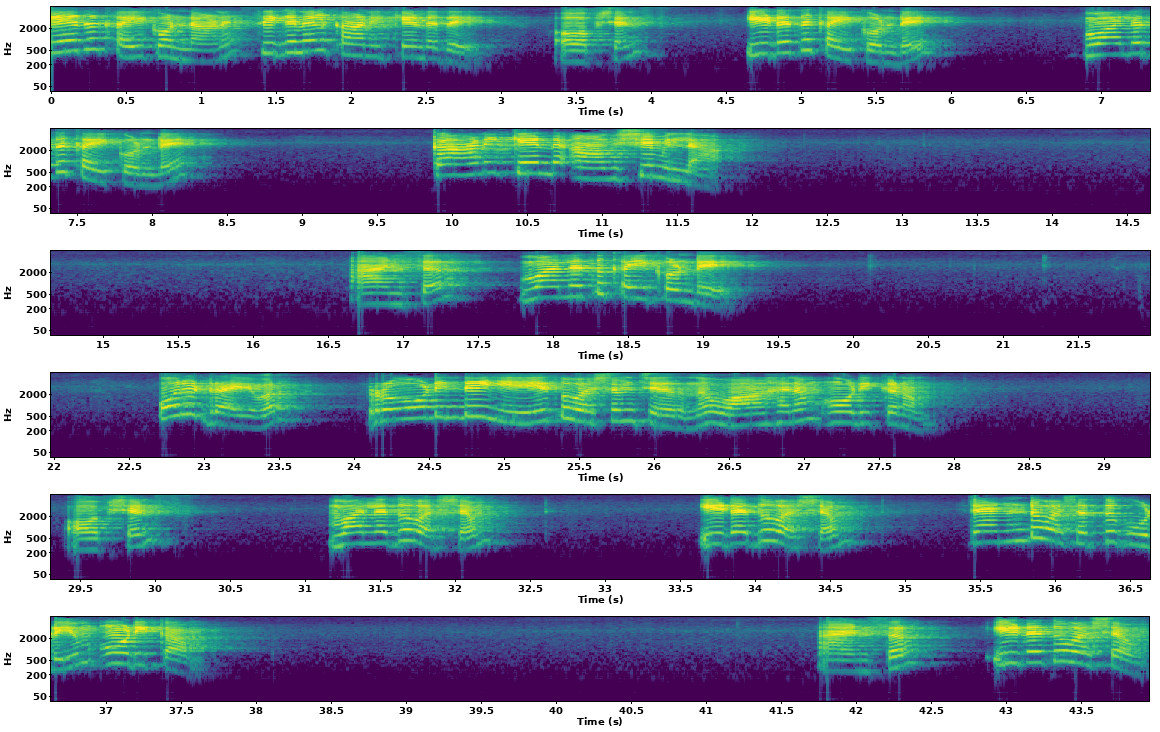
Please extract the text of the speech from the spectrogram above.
ഏത് കൈ കൊണ്ടാണ് സിഗ്നൽ കാണിക്കേണ്ടത്? ഓപ്ഷൻസ് ഇടത് കൈകൊണ്ട് വലത് കൈകൊണ്ട് കാണിക്കേണ്ട ആവശ്യമില്ല. ആൻസർ വലത് കൈകൊണ്ട് ഒരു ഡ്രൈവർ റോഡിന്റെ ഏതു വശം ചേർന്ന് വാഹനം ഓടിക്കണം? ഓപ്ഷൻസ് വലതുവശം ഇടതുവശം രണ്ടു വശത്തു കൂടിയും ഓടിക്കാം. ആൻസർ ഇടതുവശം.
